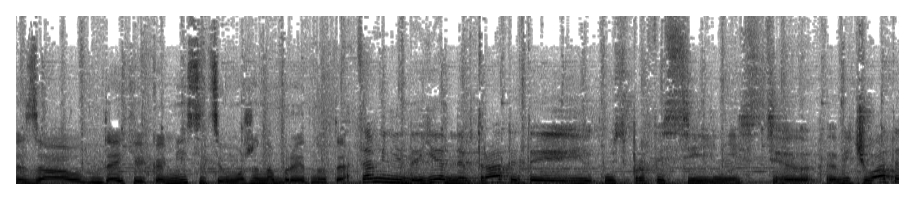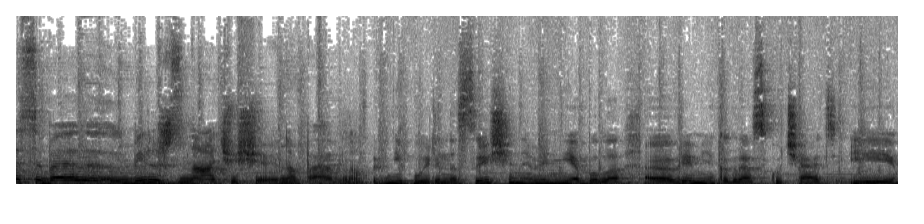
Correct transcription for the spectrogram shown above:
за декілька місяців може набриднути. Це мені дає не втратити якусь професійність, е, відчувати себе більш значущою, напевно. Дни были насыщенными, не было э, времени, когда скучать. И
